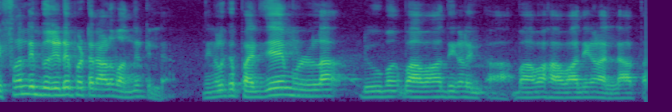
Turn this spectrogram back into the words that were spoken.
ഡിഫറന്റ് ബ്രീഡിൽപ്പെട്ട ഒരാൾ വന്നിട്ടില്ല. നിങ്ങൾക്ക് പരിചയമുള്ള രൂപഭാവാദികളിൽ ഭാവഹാവാദികളല്ലാത്ത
